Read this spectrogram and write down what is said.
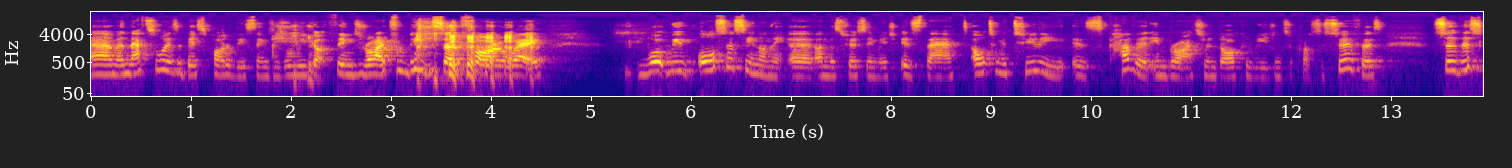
Um, and that's always the best part of these things is when we got things right from being so far away. What we've also seen on the uh, on this first image is that Ultima Thule is covered in brighter and darker regions across the surface. So this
